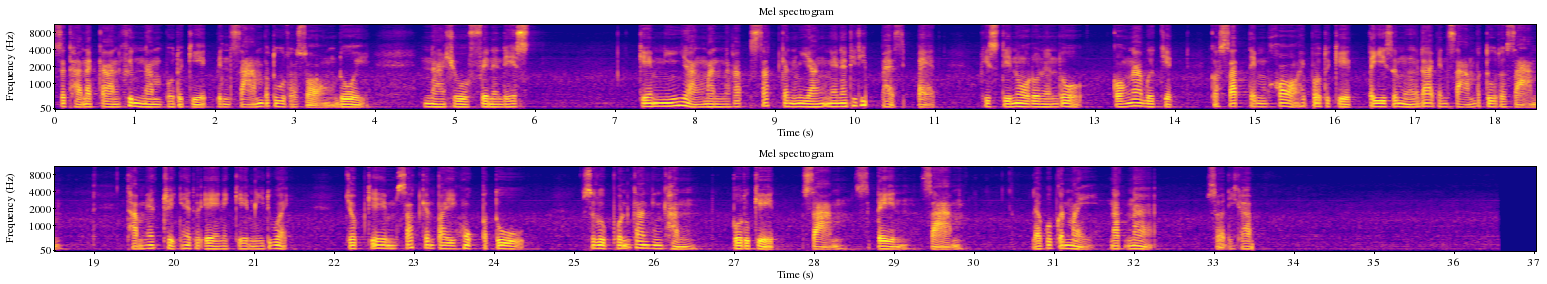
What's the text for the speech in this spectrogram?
สถานการณ์ขึ้นนำโปรตุเกสเป็น 3 ประตูต่อ 2 โดยนาโชเฟเนเดสเกมนี้อย่างมันนะครับ ซัดกันไม่ยั้งในนาทีที่ 88 คริสตียโนโรนัลโดกองหน้าเบอร์ 7 ก็ซัดเต็มข้อให้โปรตุเกสตีเสมอได้เป็น 3 ประตูต่อ 3ทำแฮตทริกให้ตัวเองในเกมนี้ด้วย จบเกมซัดกันไป 6 ประตู สรุปผลการแข่งขัน โปรตุเกส 3 สเปน 3 แล้วพบกันใหม่นัดหน้า สวัสดีครับ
